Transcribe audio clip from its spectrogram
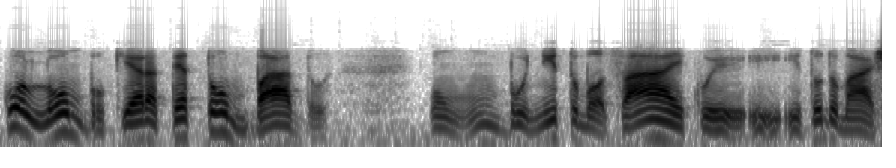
Colombo, que era até tombado, com um bonito mosaico e, e, e tudo mais.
